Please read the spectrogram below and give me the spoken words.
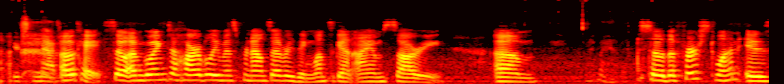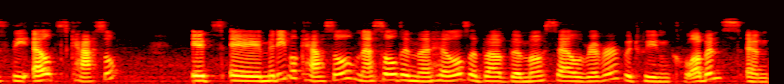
You're just magic. okay, so I'm going to horribly mispronounce everything. Once again, I am sorry. Um, I might have it. So the first one is the Eltz Castle, It's a medieval castle nestled in the hills above the Moselle River between Koblenz and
